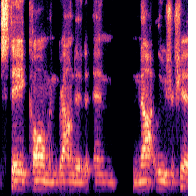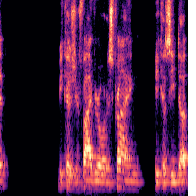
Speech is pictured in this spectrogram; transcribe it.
stay calm and grounded and not lose your shit because your five year old is crying because he does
